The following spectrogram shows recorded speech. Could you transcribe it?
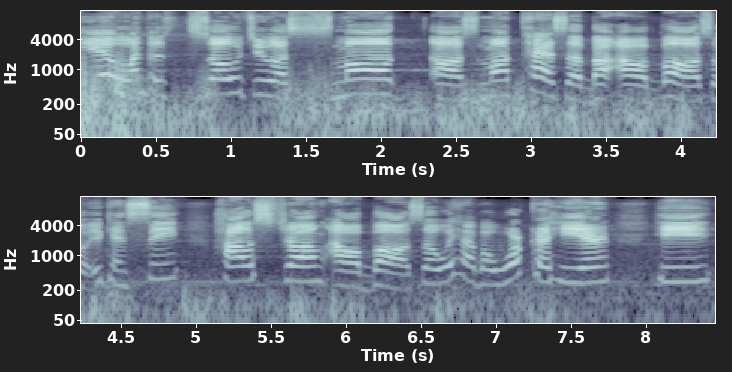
Here we want to show you a small, uh, small test about our ball, so you can see how strong our ball. So we have a worker here. He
